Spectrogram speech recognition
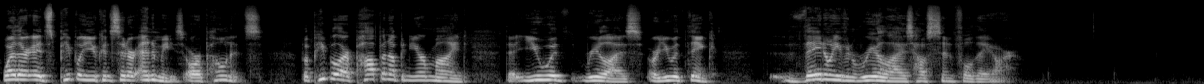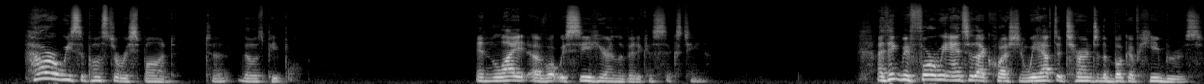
whether it's people you consider enemies or opponents. But people are popping up in your mind that you would realize or you would think they don't even realize how sinful they are. How are we supposed to respond to those people in light of what we see here in Leviticus 16? I think before we answer that question, we have to turn to the book of Hebrews.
